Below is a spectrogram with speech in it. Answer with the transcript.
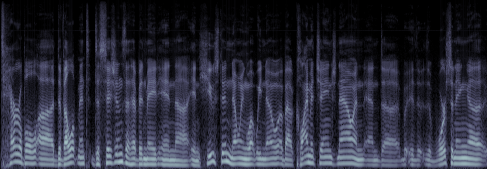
terrible uh, development decisions that have been made in uh, in Houston, knowing what we know about climate change now and and uh, the, the worsening uh,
